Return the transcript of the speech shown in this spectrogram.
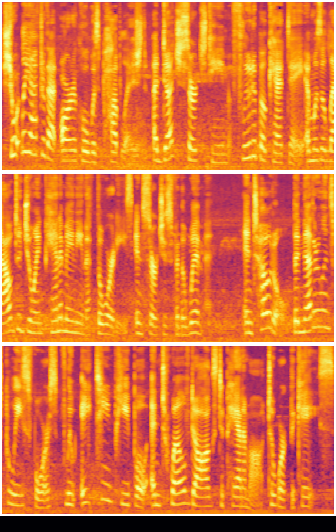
Shortly after that article was published, a Dutch search team flew to Boquete and was allowed to join Panamanian authorities in searches for the women. In total, the Netherlands police force flew 18 people and 12 dogs to Panama to work the case.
